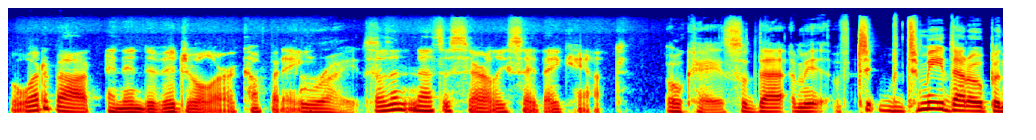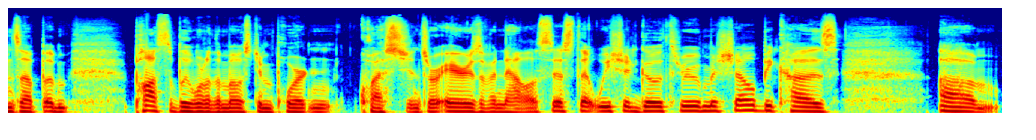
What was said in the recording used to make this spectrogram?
But what about an individual or a company? Right. Doesn't necessarily say they can't. Okay, so that I mean, to, to me, that opens up um, possibly one of the most important questions or areas of analysis that we should go through, Michelle, because um,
